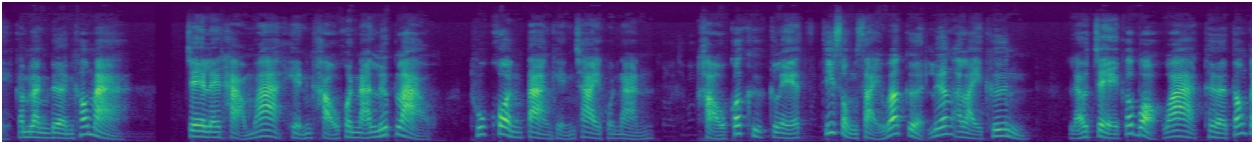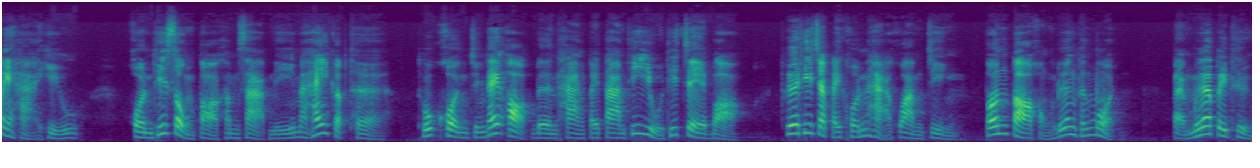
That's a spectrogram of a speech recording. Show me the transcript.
ๆกำลังเดินเข้ามา เจเลยถามว่าเห็นเขาคนนั้นหรือเปล่า ทุกคนต่างเห็นชายคนนั้น เขาก็คือเกรซที่สงสัยว่าเกิดเรื่องอะไรขึ้น แล้วเจก็บอกว่าเธอต้องไปหาฮิว คนที่ส่งต่อคำสาปนี้มาให้กับเธอ ทุกคนจึงได้ออกเดินทางไปตามที่อยู่ที่เจบอก เพื่อที่จะไปค้นหาความจริง ต้นต่อของเรื่องทั้งหมด แต่เมื่อไปถึง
